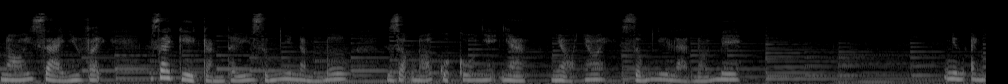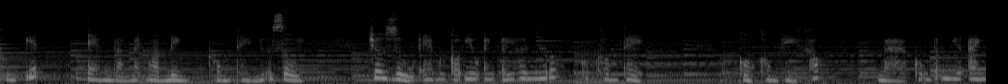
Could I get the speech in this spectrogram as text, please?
Nói dài như vậy, Giai Kỳ cảm thấy giống như nằm mơ, giọng nói của cô nhẹ nhàng, nhỏ nhoi, giống như là nói mê. Nhưng anh không biết, em và Mạnh Hòa Bình không thể nữa rồi. Cho dù em có yêu anh ấy hơn nữa, cũng không thể. Cô không hề khóc, mà cũng vẫn như anh,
